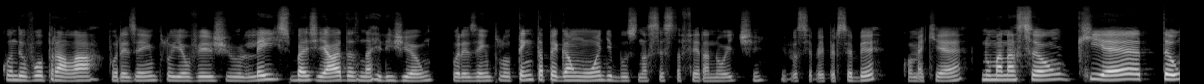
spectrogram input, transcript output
quando eu vou para lá, por exemplo, e eu vejo leis baseadas na religião. Por exemplo, tenta pegar um ônibus na sexta-feira à noite e você vai perceber como é que é, numa nação que é tão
